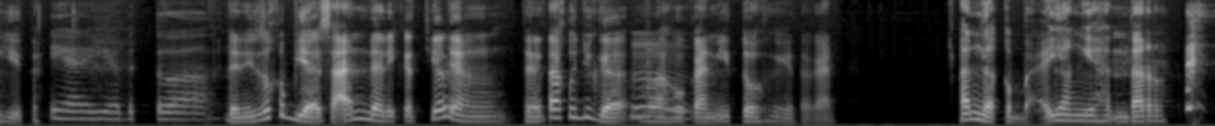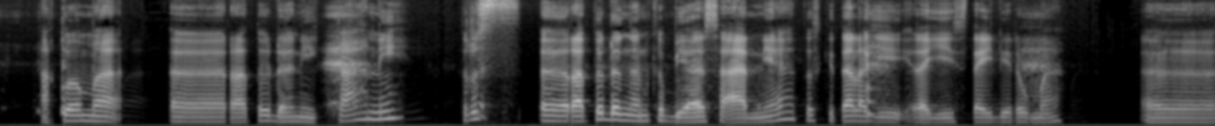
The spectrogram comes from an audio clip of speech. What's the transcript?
gitu Iya iya betul. dan itu kebiasaan dari kecil yang ternyata aku juga Hmm. melakukan itu gitu kan kan nggak kebayang ya ntar aku sama eh, Ratu udah nikah nih terus eh, Ratu dengan kebiasaannya terus kita lagi lagi stay di rumah eh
